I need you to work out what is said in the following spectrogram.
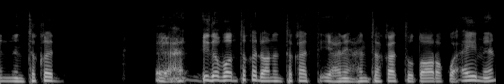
ننتقد. إذا بنتقد أنا انتقدت يعني انتقدت طارق وأيمن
